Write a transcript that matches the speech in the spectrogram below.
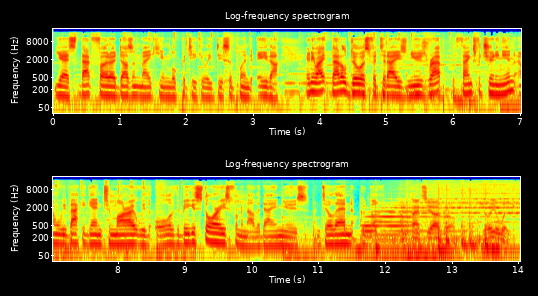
Yes, that photo doesn't make him look particularly disciplined either. Anyway, that'll do us for today's news wrap. Thanks for tuning in, and we'll be back again tomorrow with all of the biggest stories from another day in news. Until then, goodbye. I'm Clancy Overell. Enjoy your week.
